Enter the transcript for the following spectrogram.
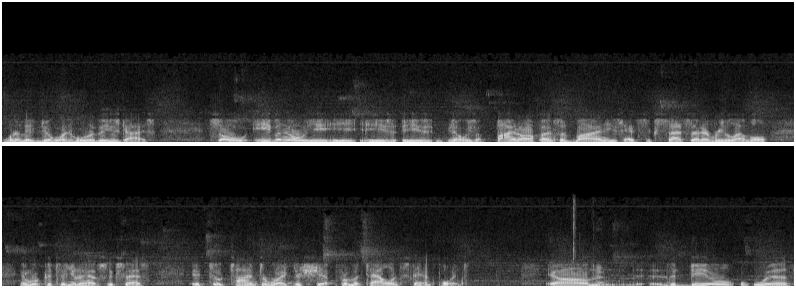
"What are they doing? Who are these guys?" So even though he, he he's he's you know he's a fine offensive mind, he's had success at every level, and will continue to have success. It took time to right the ship from a talent standpoint. Um, yeah. The deal with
